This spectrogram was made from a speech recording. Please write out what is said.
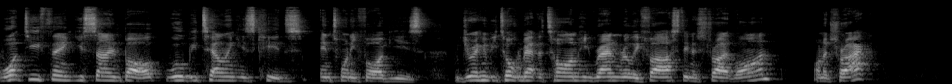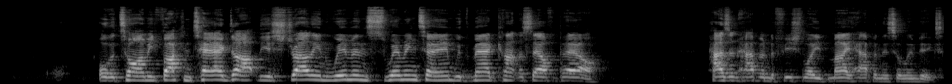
What do you think Usain Bolt will be telling his kids in 25 years? Would you reckon he'll be talking about the time he ran really fast in a straight line on a track? Or the time he fucking tagged up the Australian women's swimming team with mad cunt of Alpha Power? hasn't happened officially, may happen this Olympics.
